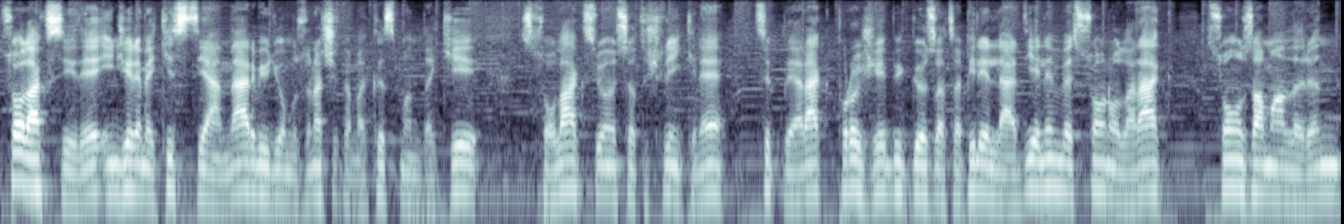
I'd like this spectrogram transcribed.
Solaxi'yi de incelemek isteyenler videomuzun açıklama kısmındaki Solaxi ön satış linkine tıklayarak projeye bir göz atabilirler diyelim ve son olarak son zamanların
